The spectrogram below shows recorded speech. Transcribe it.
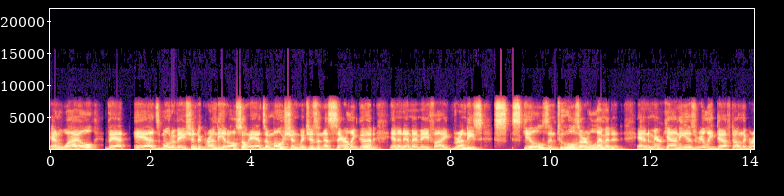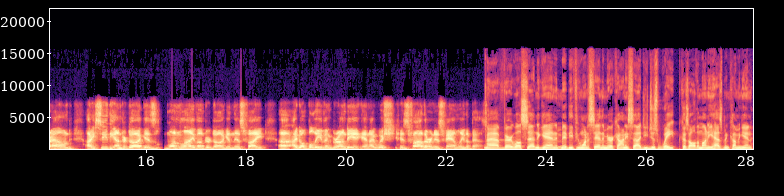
And while that adds motivation to Grundy, it also adds emotion, which isn't necessarily good in an MMA fight. Grundy's s- skills and tools are limited, and Amirkhani is really deft on the ground. I see the underdog as one live underdog in this fight. Uh, I don't believe in Grundy, and I wish his father and his family the best. Uh, very well said. And again, maybe if you want to stay on the Amirkhani side, you just wait because all the money has been coming in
